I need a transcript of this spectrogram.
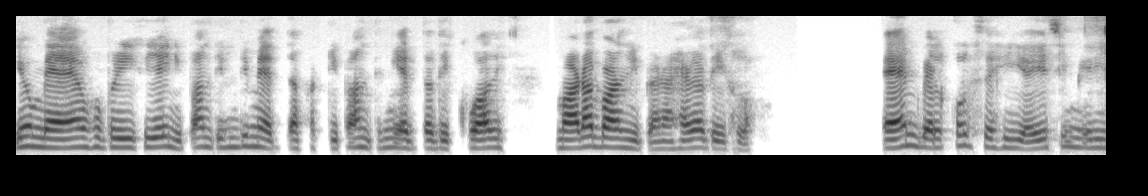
ਕਿਉਂ ਮੈਂ ਉਹ ਬਰੀਕ ਜਿਹੀ ਨਹੀਂ ਪਾਉਂਦੀ ਹੁੰਦੀ, ਮੈਂ ਏਦਾਂ ਫੱਟੀ ਪਾਉਂਦੀ ਨਹੀਂ, ਏਦਾਂ ਦੇਖੋ ਆਹ ਮਾੜਾ ਬਣ ਨਹੀਂ ਪੈਣਾ ਹੈਗਾ, ਦੇਖ ਲਓ। ਐਨ ਬਿਲਕੁਲ ਸਹੀ ਹੈ, ਇਹ ਸੀ ਮੇਰੀ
